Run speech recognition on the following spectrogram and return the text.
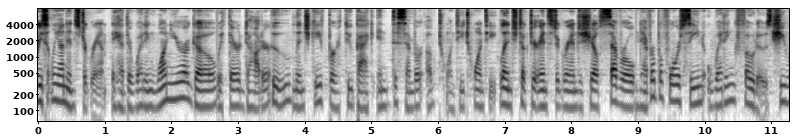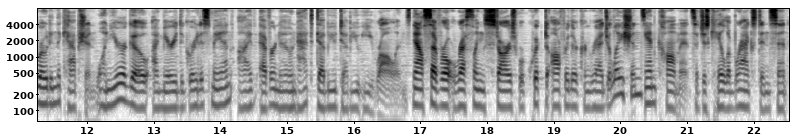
recently on Instagram. They had their wedding one year ago with their daughter, who Lynch gave birth to back in December of 2020. Lynch took to Instagram to share several never before seen wedding photos. She wrote in the caption, One year ago, I married the greatest man I've ever known at WWE Rollins. Now, several wrestling stars were quick to offer their congratulations and comments, such as Kayla Braxton sent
